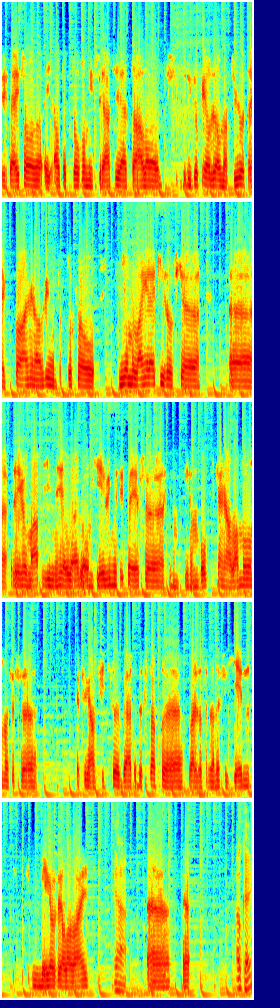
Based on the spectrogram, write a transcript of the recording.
dus dat is wel altijd tof om inspiratie uit te halen. Dus er is ook heel veel natuur, wat ik wel aangenaam vind, want dat toch wel niet onbelangrijk is als je uh, regelmatig in heel luide omgevingen zit, dat je even in een, in een bos kan gaan wandelen of even, even gaan fietsen buiten de stad, uh, waar dat er dan even geen mega veel lawaai is. Ja. Uh, ja. Oké. Okay.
